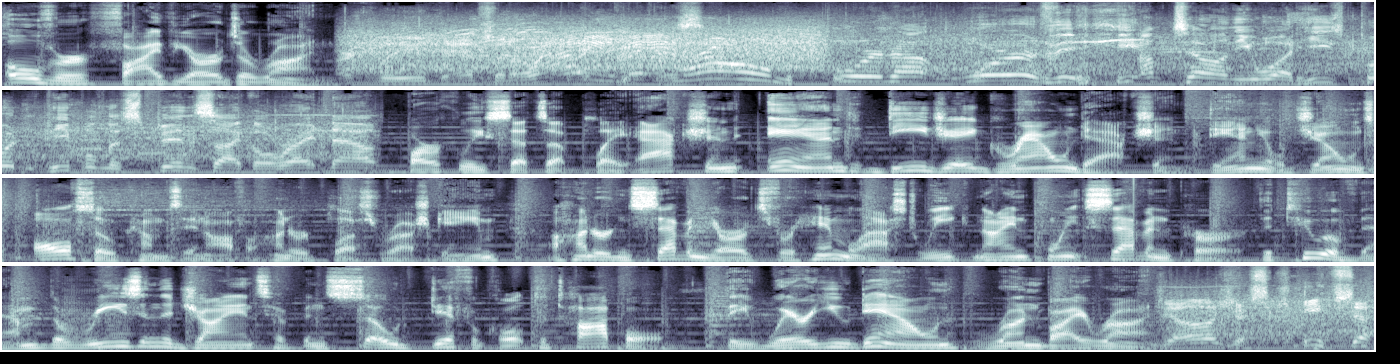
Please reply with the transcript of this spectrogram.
over five yards a run. dancing around. He. We're not worthy. I'm telling you what, he's putting people in the spin cycle right now. Barkley sets up play action and DJ ground action. Daniel Jones also comes in off a 100 plus rush game, 107 yards for him last week, 9.7 per. The two of them, the reason the Giants have been so difficult to topple. They wear you down run by run. Jones just keeps on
